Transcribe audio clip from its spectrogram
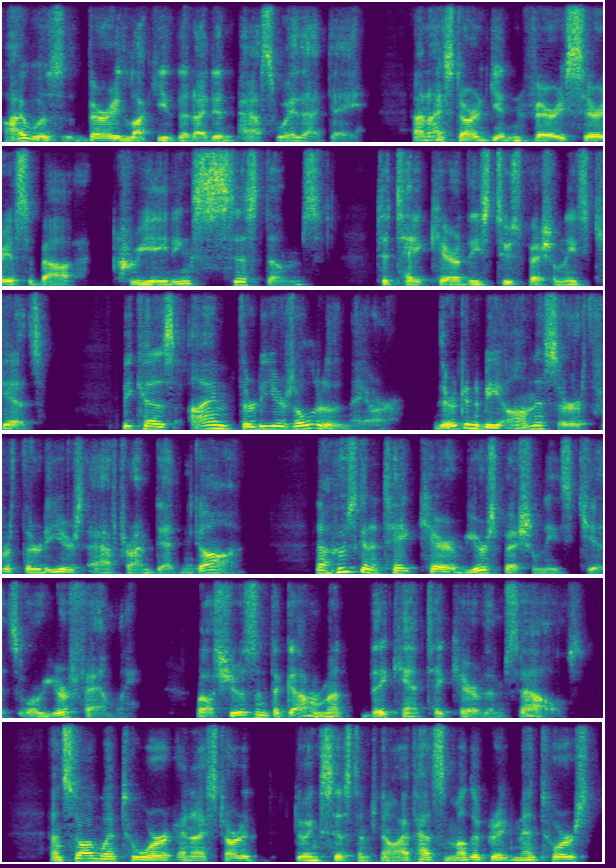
I was very lucky that I didn't pass away that day. And I started getting very serious about creating systems to take care of these two special needs kids because I'm 30 years older than they are. They're going to be on this earth for 30 years after I'm dead and gone. Now, who's going to take care of your special needs kids or your family? Well, she isn't the government. They can't take care of themselves. And so I went to work and I started doing systems. Now, I've had some other great mentors,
